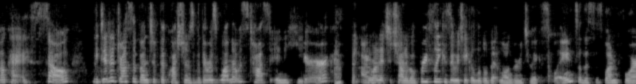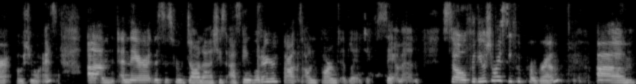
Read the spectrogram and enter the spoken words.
Okay, so we did address a bunch of the questions, but there was one that was tossed in here that I wanted to chat about briefly because it would take a little bit longer to explain. So this is one for Ocean Wise. Um, and there, this is from Donna. She's asking, what are your thoughts on farmed Atlantic salmon? So for the Ocean Wise Seafood Program, um,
